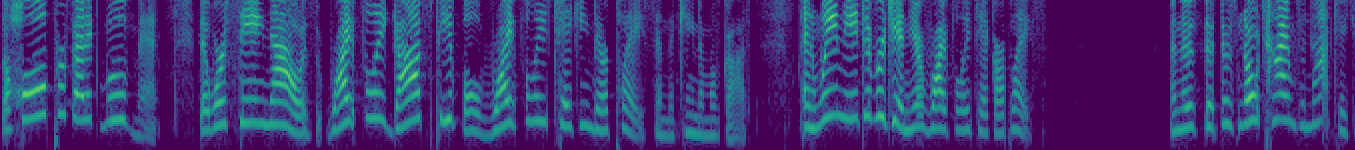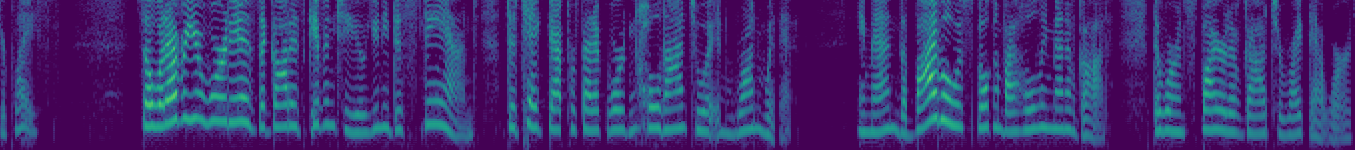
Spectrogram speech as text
The whole prophetic movement that we're seeing now is rightfully God's people rightfully taking their place in the kingdom of God. And we need to, Virginia, rightfully take our place. And there's, there's no time to not take your place. So, whatever your word is that God has given to you, you need to stand to take that prophetic word and hold on to it and run with it. Amen. The Bible was spoken by holy men of God that were inspired of God to write that word.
